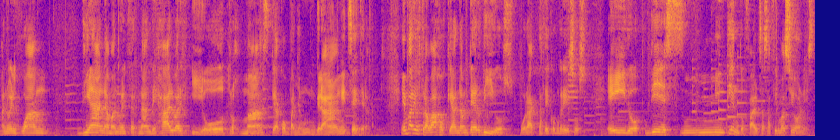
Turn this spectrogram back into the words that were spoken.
Manuel Juan Diana, Manuel Fernández Álvarez y otros más que acompañan un gran etcétera. En varios trabajos que andan perdidos por actas de congresos, he ido desmintiendo falsas afirmaciones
